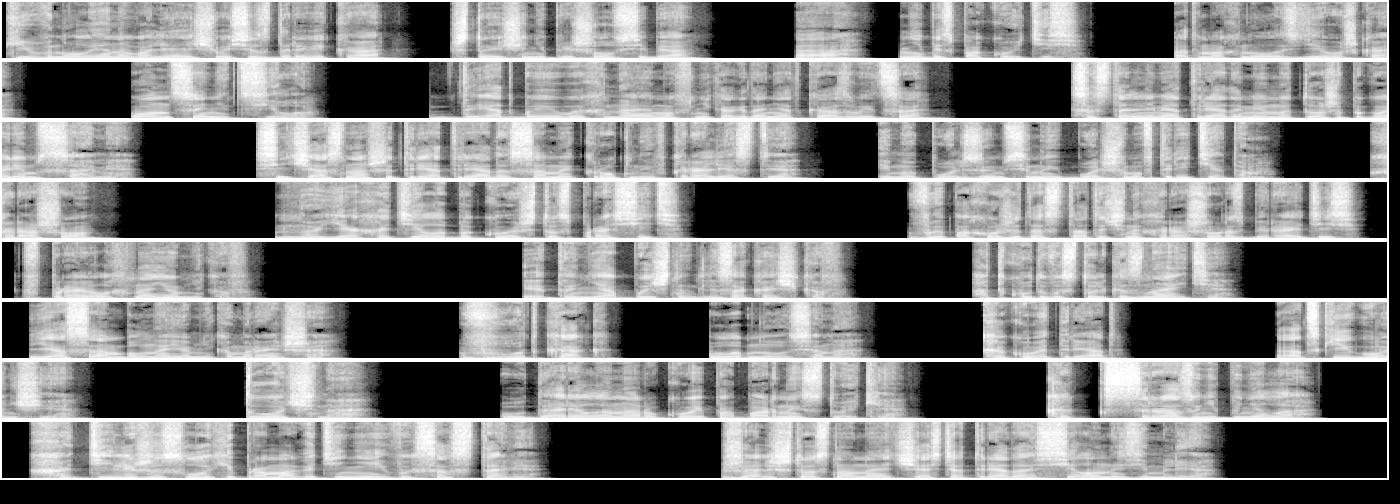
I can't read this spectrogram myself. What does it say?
Кивнул я на валяющегося здоровяка, что еще не пришел в себя. А, не беспокойтесь, отмахнулась девушка. Он ценит силу. Да и от боевых наймов никогда не отказывается. С остальными отрядами мы тоже поговорим сами. Сейчас наши три отряда самые крупные в королевстве, и мы пользуемся наибольшим авторитетом. Хорошо. Но я хотела бы кое-что спросить. Вы, похоже, достаточно хорошо разбираетесь в правилах наемников. Это необычно для заказчиков. Откуда вы столько знаете? Я сам был наемником раньше. Вот как? Улыбнулась она. Какой отряд? Адские гончие. Точно. Ударила она рукой по барной стойке. Как сразу не поняла. Ходили же слухи про мага теней в их составе. Жаль, что основная часть отряда осела на земле.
